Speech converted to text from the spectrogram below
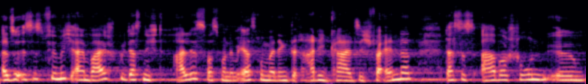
Also es ist für mich ein Beispiel, dass nicht alles, was man im ersten Moment denkt, radikal sich verändert, dass es aber schon ähm,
